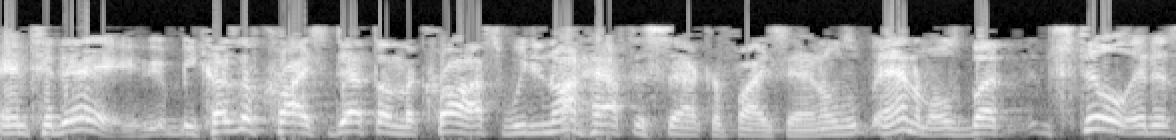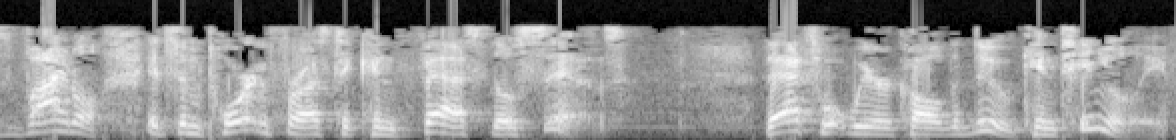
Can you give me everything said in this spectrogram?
And today, because of Christ's death on the cross, we do not have to sacrifice animals, but still it is vital. It's important for us to confess those sins. That's what we are called to do continually.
